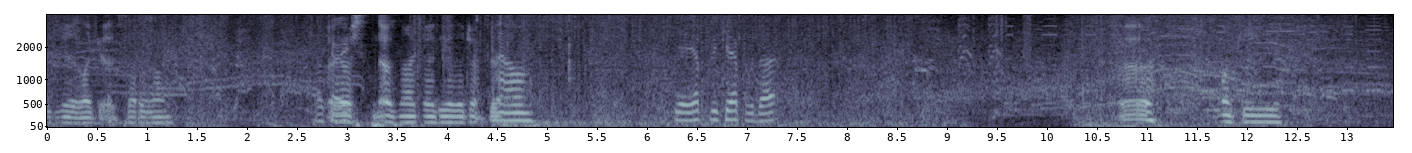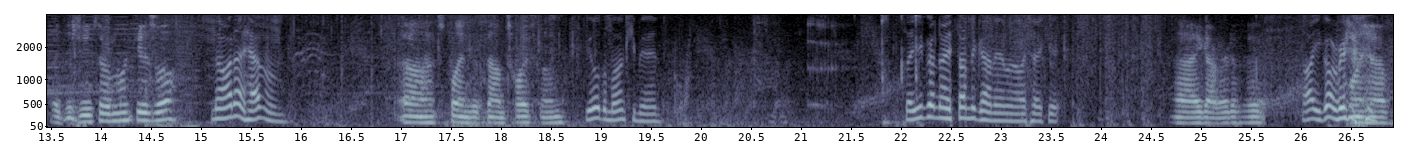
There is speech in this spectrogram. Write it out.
We did like a set of them. Oh Okay. gosh, that was not a good idea to jump down. Yeah, you have to be careful with that. Uh, monkey. Wait, did you throw a monkey as well? No, I don't have them. Oh, it's playing the sound twice then. You're the monkey man. So you've got no thunder gun ammo, I take it. Uh, I got rid of it. Oh, you got rid of it. have,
